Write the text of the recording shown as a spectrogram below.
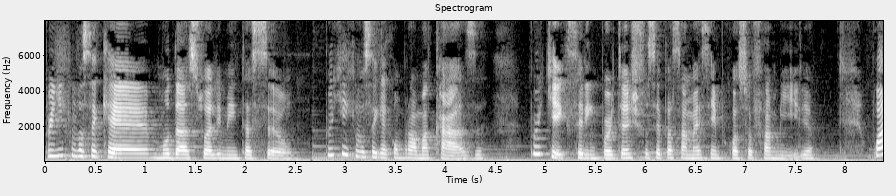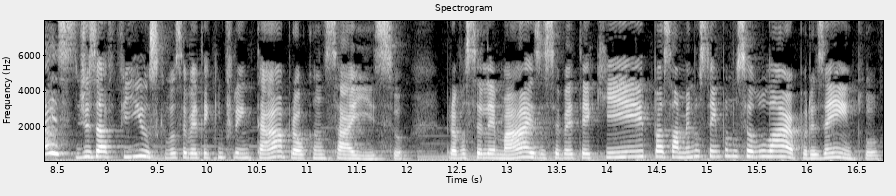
Por que, que você quer mudar a sua alimentação? Por que, que você quer comprar uma casa? Por que, que seria importante você passar mais tempo com a sua família? Quais desafios que você vai ter que enfrentar para alcançar isso? Para você ler mais, você vai ter que passar menos tempo no celular, por exemplo.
